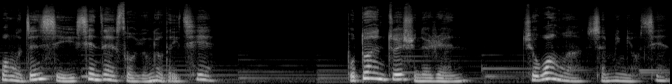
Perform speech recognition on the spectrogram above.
忘了珍惜现在所拥有的一切；不断追寻的人，却忘了生命有限。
